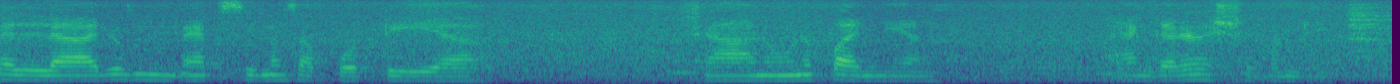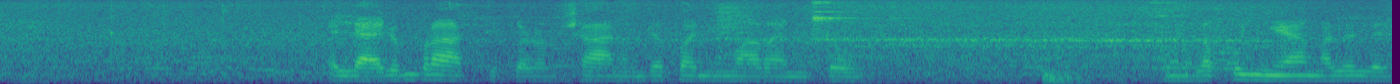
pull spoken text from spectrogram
അപ്പോൾ എല്ലാവരും മാക്സിമം സപ്പോർട്ട് ചെയ്യുക ഷാനൂന് പനിയാണ്. ഭയങ്കര വിഷമമുണ്ട്. എല്ലാവരും പ്രാർത്ഥിക്കണം ഷാനുവിന്റെ പനി മാറാൻ കേട്ടോ നമ്മളെ കുഞ്ഞാങ്ങളല്ലേ?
